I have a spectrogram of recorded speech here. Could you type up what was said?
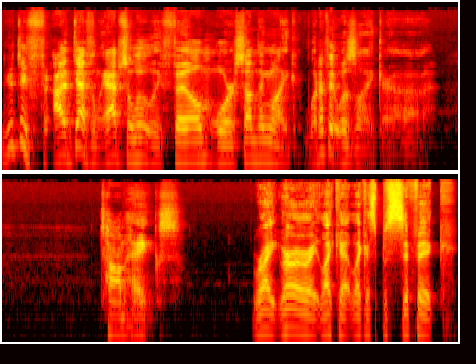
you could do i definitely absolutely film or something like what if it was like uh tom hanks Right, right, right, right. Like a like a specific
